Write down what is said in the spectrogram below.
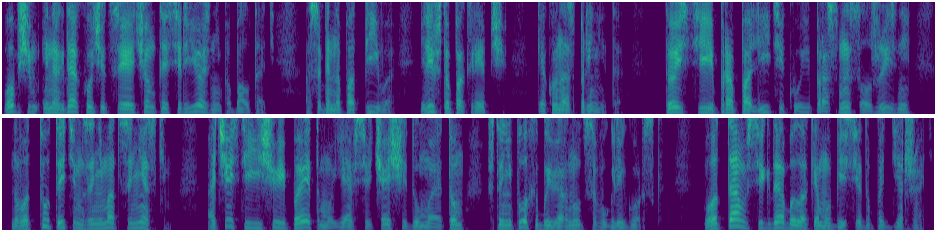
В общем, иногда хочется и о чем-то серьезнее поболтать, особенно под пиво, или что покрепче, как у нас принято. То есть и про политику, и про смысл жизни, но вот тут этим заниматься не с кем. Отчасти еще и поэтому я все чаще думаю о том, что неплохо бы вернуться в Углегорск. Вот там всегда было кому беседу поддержать.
